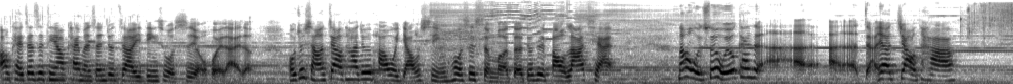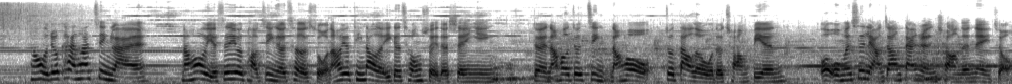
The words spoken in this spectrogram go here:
，OK，这次听到开门声就知道一定是我室友回来了，我就想要叫他，就是把我摇醒或者是什么的，就是把我拉起来，然后我，所以我又开始啊啊啊，这样要叫他，然后我就看他进来，然后也是又跑进了厕所，然后又听到了一个冲水的声音，对，然后就进，然后就到了我的床边，我我们是两张单人床的那种，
